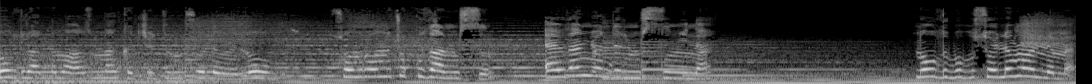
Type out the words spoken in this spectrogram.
Ne olur anneme ağzımdan kaçırdığını söyleme ne olur. Sonra onu çok kızarmışsın. Evden gönderilmişsin yine. Ne olur baba söyleme anneme.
